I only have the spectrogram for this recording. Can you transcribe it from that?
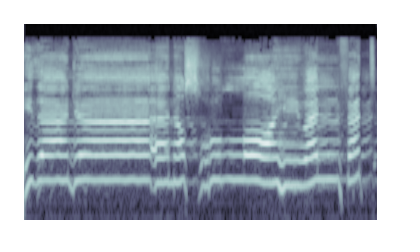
إذا جاء نصر الله والفتح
